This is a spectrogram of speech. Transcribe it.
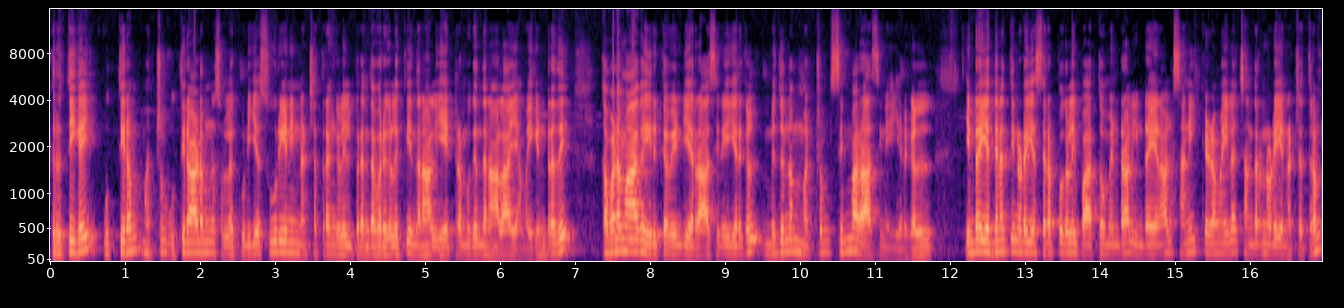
கிருத்திகை உத்திரம் மற்றும் உத்திராடம்னு சொல்லக்கூடிய சூரியனின் நட்சத்திரங்களில் பிறந்தவர்களுக்கு இந்த நாள் ஏற்ற மிகுந்த நாளாய் அமைகின்றது. கவனமாக இருக்க வேண்டிய ராசினேயர்கள் மிதுனம் மற்றும் சிம்ம ராசினேயர்கள் இன்றைய தினத்தினுடைய சிறப்புகளை பார்த்தோம் என்றால் இன்றைய நாள் சனிக்கிழமையில சந்திரனுடைய நட்சத்திரம்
